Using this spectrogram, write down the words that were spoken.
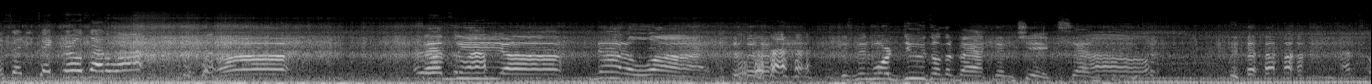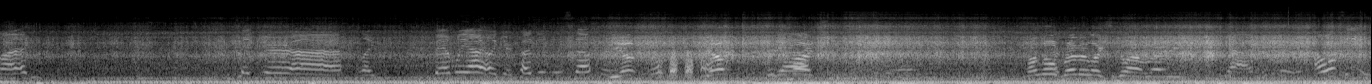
I said you take girls out a lot. Uh, Every once in a while. sadly, uh, not a lot. There's been more dudes on the back than chicks. Oh, that's fun. You take your uh, like family out, like your cousins and stuff. Or? Yep. Yep, pretty Yeah. much. My little brother likes to go out riding. Yeah, for sure. How old is he?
